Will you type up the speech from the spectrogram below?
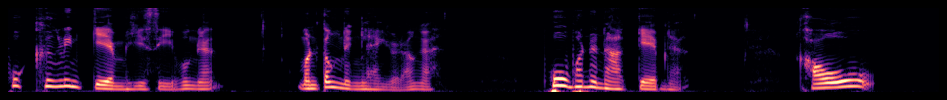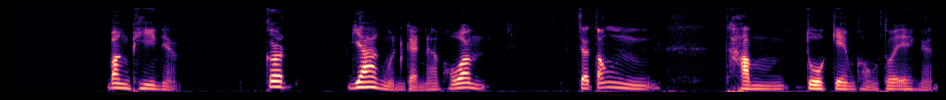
พวกเครื่องเล่นเกม PC พวกนี้มันต้องแรงๆอยู่แล้วไง ผู้พัฒนาเกมเนี่ยเขา บางทีเนี่ยก็ยากเหมือนกันนะ เพราะว่าจะต้องทำตัวเกมของตัวเองเนี่ย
